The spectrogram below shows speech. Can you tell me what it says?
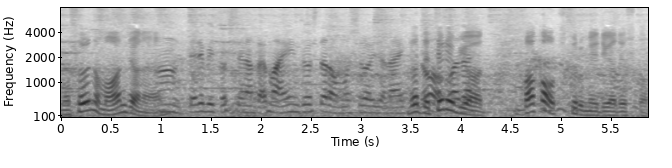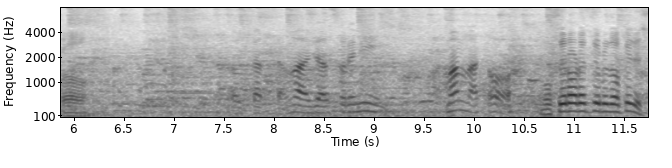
もうそういうのもあるんじゃない、な、うん、テレビとしてなんかまあ炎上したら面白いじゃないけだどってテレビはバカを作るメディアですから。分かった。まあじゃあそれにまんまと。載せられてるだけでしょ。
